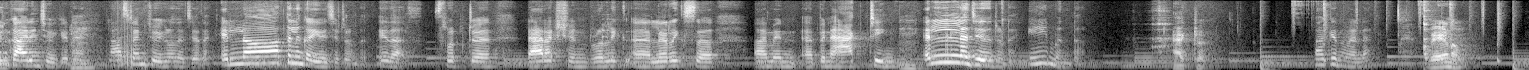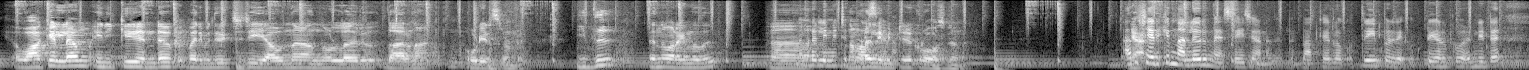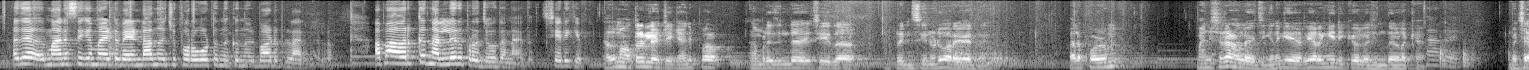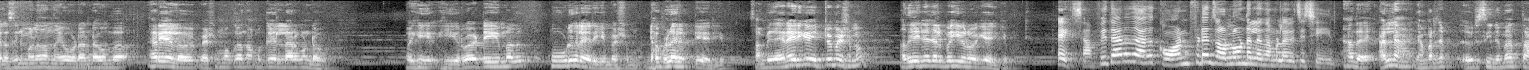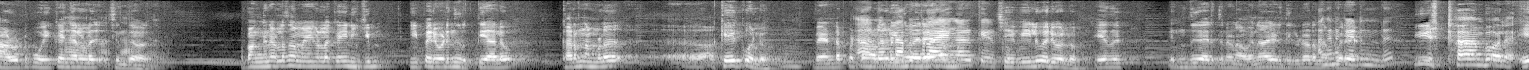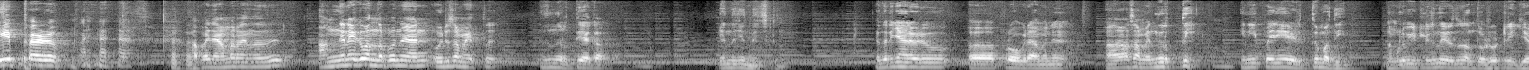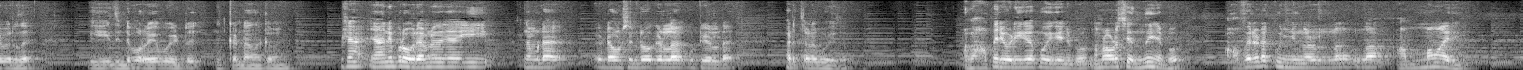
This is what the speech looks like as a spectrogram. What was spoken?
ഒരു കാര്യം ചോദിക്കട്ടെ? ലാസ്റ്റ് ടൈം ചോദിക്കണമെന്ന് വെച്ചാൽ എല്ലാത്തിലും കൈവച്ചിട്ടുണ്ട് ഏതാ? Script direction lyrics I mean പിന്നെ ആക്ടിങ് എല്ലാം ചെയ്തിട്ടുണ്ട്. എയിം എന്താ? ആക്ടർ ബാക്കിയൊന്നും വേണ്ട. വേണം. ബാക്കിയെല്ലാം എനിക്ക് എന്റെ പരിമിതി വെച്ച് ചെയ്യാവുന്ന എന്നുള്ള ഒരു ധാരണ ഓഡിയൻസിനുണ്ട് ഇത് എന്ന് പറയുന്നത് നമ്മുടെ ലിമിറ്റ് ക്രോസ്ഡ് ആണ്. അത് ശരിക്കും നല്ലൊരു മെസ്സേജ് ആണ്. ബാക്കിയുള്ള ഒത്തിരി കുട്ടികൾക്ക് വേണ്ടിയിട്ട് അത് മാനസികമായിട്ട് വേണ്ടാന്ന് വെച്ച് പുറകോട്ട് നിൽക്കുന്ന ഒരുപാട് പിള്ളേരുണ്ടല്ലോ. അപ്പൊ അവർക്ക് നല്ലൊരു പ്രചോദനം ഇത് ശരിക്കും. അത് മാത്രമല്ല ചേച്ചി ഞാനിപ്പോൾ ഇതിന്റെ ചെയ്ത പ്രിൻസിനോട് പറയുമായിരുന്നു പലപ്പോഴും മനുഷ്യരാണല്ലോ ചേച്ചി ഇങ്ങനെ കയറി ഇറങ്ങി ഇരിക്കുമല്ലോ ചിന്തകളൊക്കെ. അപ്പൊ ചില സിനിമകൾ നന്നായി ഓടാണ്ടാവുമ്പോൾ അറിയാലോ വിഷമമൊക്കെ നമുക്ക് എല്ലാവർക്കും ഉണ്ടാവും. അപ്പോൾ ഹീറോ ആയിട്ട് ചെയ്യുമ്പോൾ അത് കൂടുതലായിരിക്കും വിഷമം ഡബിൾ ഇരട്ടി ആയിരിക്കും സംവിധാനമായിരിക്കും ഏറ്റവും വിഷമം അത് കഴിഞ്ഞാൽ ചിലപ്പോൾ ഹീറോയ്ക്ക് ആയിരിക്കും സംവിധാനം അത് കോൺഫിഡൻസ് ഉള്ളതുകൊണ്ടല്ലേ നമ്മളെ വെച്ച് ചെയ്യും അതെ. അല്ല ഞാൻ പറഞ്ഞ ഒരു സിനിമ താഴോട്ട് പോയി കഴിഞ്ഞാലുള്ള ചിന്ത പറഞ്ഞു അപ്പം അങ്ങനെയുള്ള സമയങ്ങളിലൊക്കെ എനിക്കും ഈ പരിപാടി നിർത്തിയാലോ? കാരണം നമ്മൾ കേൾക്കുമല്ലോ വേണ്ടപ്പെട്ട ആളുകളിൽ നിന്ന് വരെ ചെവിയിൽ വരുമല്ലോ ഏത് എന്ത് കാര്യത്തിനാണ് അവനാ എഴുതിക്കൊണ്ട് ഇഷ്ടം പോലെ എപ്പോഴും. അപ്പൊ ഞാൻ പറയുന്നത് അങ്ങനെയൊക്കെ വന്നപ്പോൾ ഞാൻ ഒരു സമയത്ത് ഇത് നിർത്തിയേക്കാം എന്ന് ചിന്തിച്ചിരുന്നു. എന്നിട്ട് ഞാനൊരു പ്രോഗ്രാമിന് ആ സമയം നിർത്തി. ഇനിയിപ്പോൾ ഇനി എഴുത്ത് മതി. നമ്മൾ വീട്ടിലിരുന്ന് എഴുതുന്ന സന്തോഷമായിട്ടിരിക്കുക വെറുതെ. ഈ ഇതിന്റെ പുറകെ പോയിട്ട് നിൽക്കണ്ടെന്നൊക്കെ പക്ഷേ ഞാൻ ഈ പ്രോഗ്രാമിന് കഴിഞ്ഞാൽ ഈ നമ്മുടെ ഡൗൺ സിൻഡ്രോം ഒക്കെ ഉള്ള കുട്ടികളുടെ അടുത്താണ് പോയത്. അപ്പോൾ ആ പരിപാടിയൊക്കെ പോയി കഴിഞ്ഞപ്പോൾ നമ്മളവിടെ ചെന്ന് കഴിഞ്ഞപ്പോൾ അവരുടെ കുഞ്ഞുങ്ങളിലുള്ള അമ്മമാർ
